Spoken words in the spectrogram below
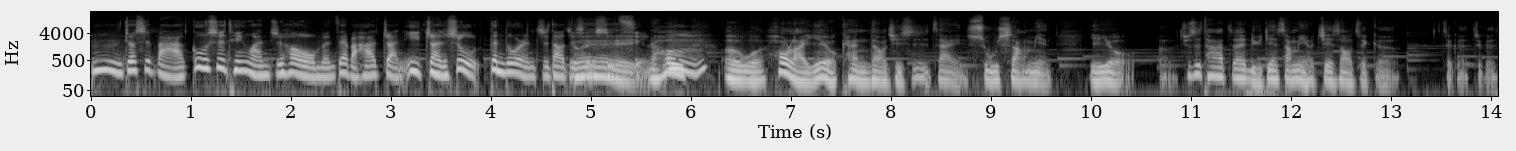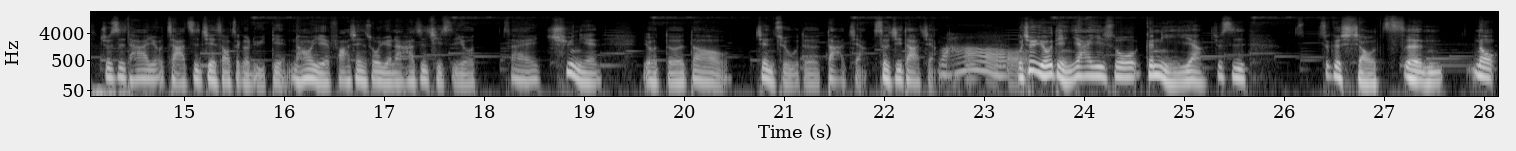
嗯，就是把故事听完之后，我们再把它转译转述，更多人知道这些事情。然后、嗯，呃，我后来也有看到，其实，在书上面也有，呃，就是他在旅店上面有介绍这个，这个，这个，就是他有杂志介绍这个旅店，然后也发现说，原来他是其实有在去年有得到建筑的大奖，设计大奖。哇哦！我就有点讶异，说跟你一样，就是这个小镇那种。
